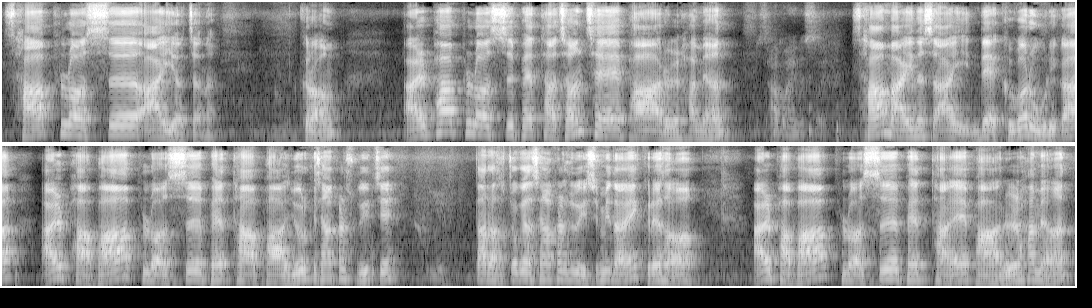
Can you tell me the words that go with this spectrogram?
4 플러스 i였잖아. 그럼 알파 플러스 베타 전체 바를 하면 4 마이너스 I. 4 마이너스 i인데 그거를 우리가 알파 바 플러스 베타 바 이렇게 생각할 수도 있지. 예. 따라서 쪼개서 생각할 수도 있습니다. 그래서 알파 바 플러스 베타의 바를 하면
